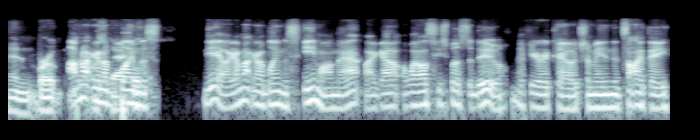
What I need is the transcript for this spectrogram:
and broke. I'm not going to blame this. Yeah, like I'm not going to blame the scheme on that. Like, what else are you supposed to do if you're a coach? I mean, it's not like they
